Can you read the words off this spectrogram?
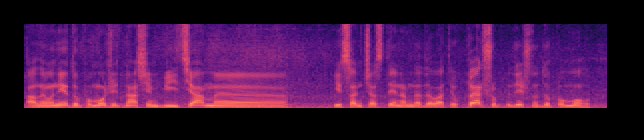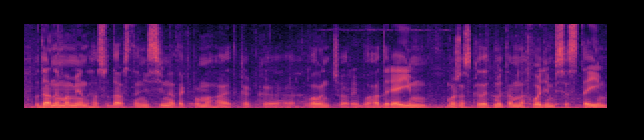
але вони допоможуть нашим бійцям е, і санчастинам надавати в першу медичну допомогу. В данный момент государство не сильно так помогает, как э, волонтеры. Благодаря им, можно сказать, мы там находимся, стоим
